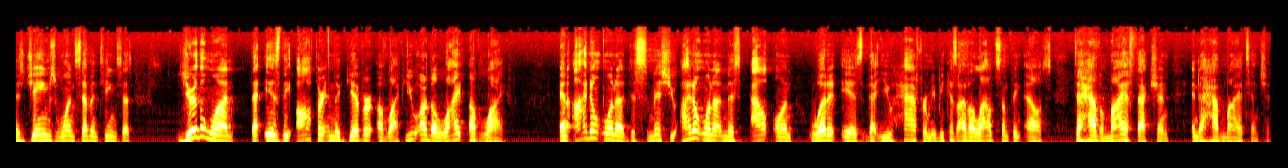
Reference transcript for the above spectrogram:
as James 1:17 says. You're the one that is the author and the giver of life. You are the light of life. And I don't want to dismiss you. I don't want to miss out on what it is that you have for me because I've allowed something else to have my affection and to have my attention.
